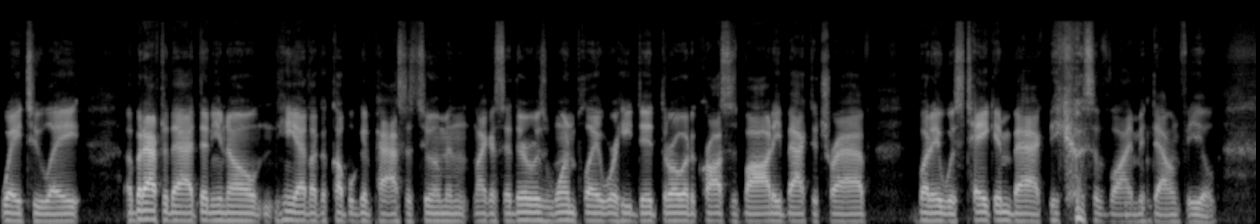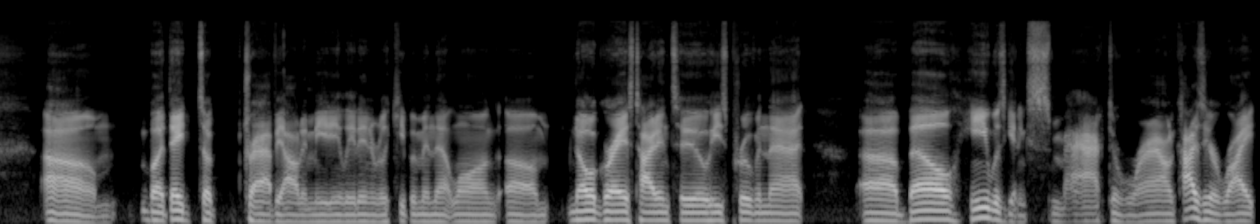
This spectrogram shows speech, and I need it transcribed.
way too late. Uh, but after that, then you know he had like a couple good passes to him, and like I said, there was one play where he did throw it across his body back to Trav, but it was taken back because of lineman downfield. Um, but they took Trav out immediately. They didn't really keep him in that long. Um, Noah Gray is tight end two. He's proven that. Uh, Bell, he was getting smacked around. Kyzir White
